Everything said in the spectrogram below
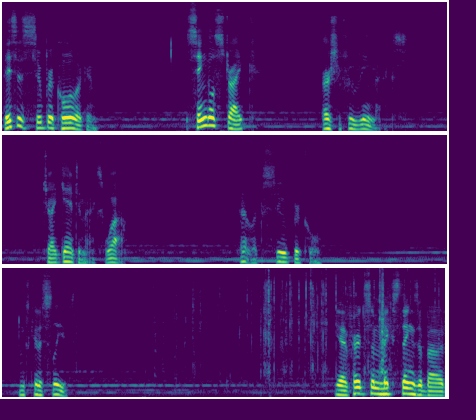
This is super cool looking. Single strike Urshifu VMAX. Gigantamax. Wow. That looks super cool. Let's get a sleeve. Yeah, I've heard some mixed things about.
